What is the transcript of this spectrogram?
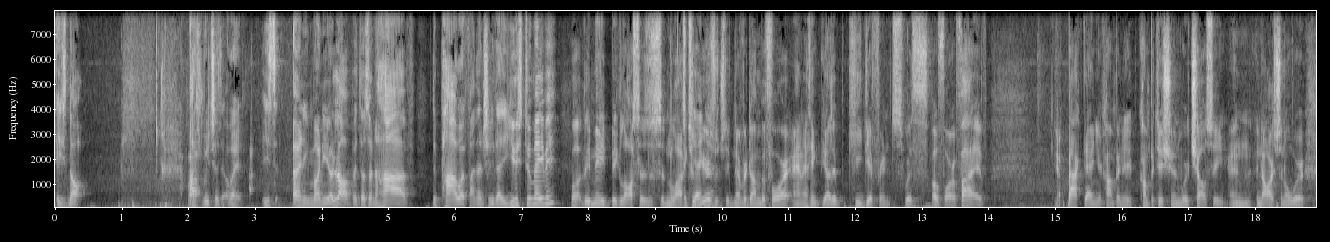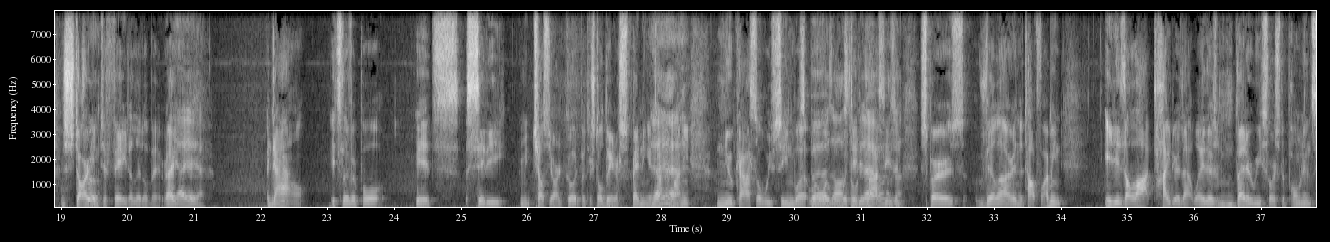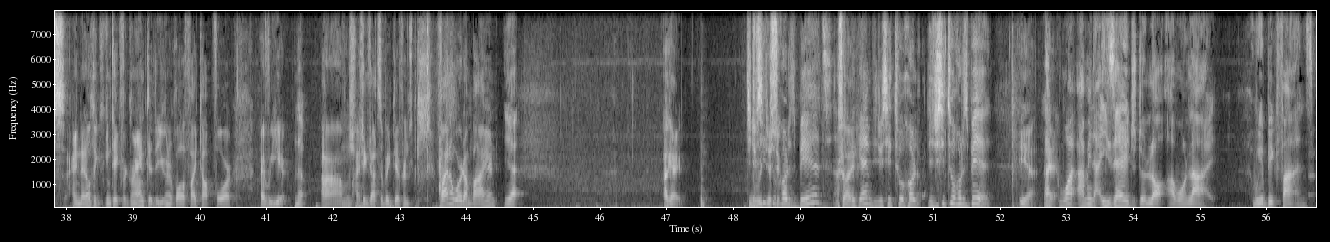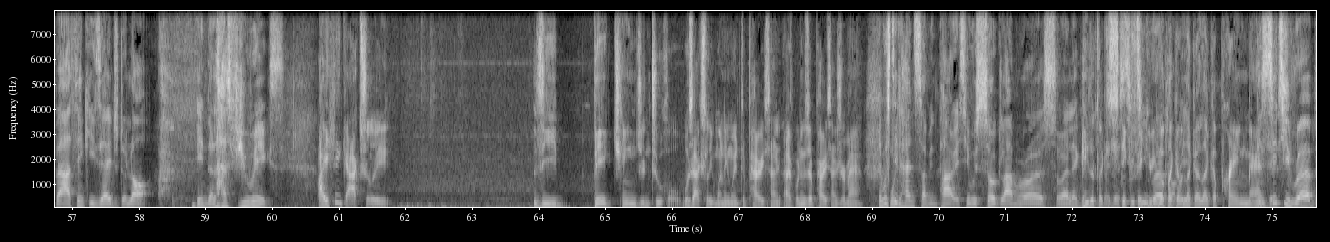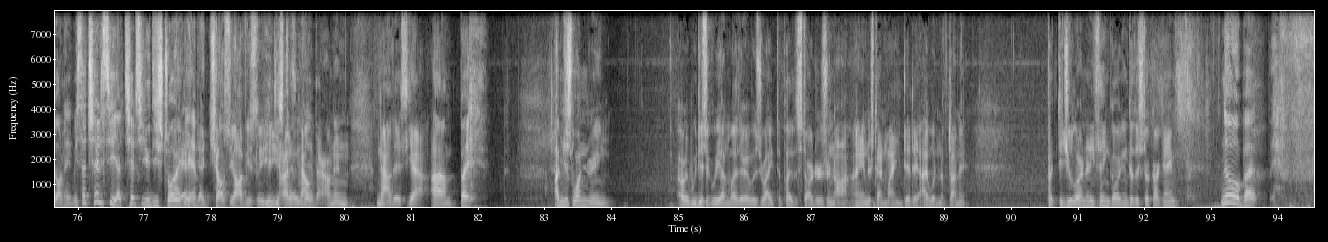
is not as rich as well, is earning money a lot, but doesn't have the power financially that it used to. Maybe Well, they made big losses in the last two years, yeah. which they'd never done before. And I think the other key difference with 0405, you know, back then your competi- competition were Chelsea and, and Arsenal were starting True. to fade a little bit, right? yeah, yeah, yeah. Now it's Liverpool, it's City. I mean, Chelsea aren't good, but they're still there spending a Yeah, ton of money. Newcastle, we've seen what, what, Spurs, what, what they did yeah, last season. Spurs, Villa are in the top four. I mean, it is a lot tighter that way. There's better resourced opponents, and I don't think you can take for granted that you're going to qualify top four every year. No. Um, I think that's a big difference. Final word on Bayern. Yeah. Okay. Did you We see disag- Tuchel's beard after Sorry? the game? Did you see Tuchel? Did you see Tuchel's beard? Yeah. Like I- what? I mean, he's aged a lot. I won't lie. We're big fans, but I think he's aged a lot in the last few weeks. I think actually the big change in Tuchel was actually when he went to Paris Saint uh, when he was at Paris Saint Germain. He was still handsome in Paris. He was so glamorous, so elegant. He looked like You a know, stick figure. He looked like a like a like a praying The city rubbed on him. It's at Chelsea. At Chelsea, you destroyed I- him. at Chelsea, obviously, You he had his destroyed him. meltdown, and now this, yeah. Um, but I'm just wondering. All right, we disagree on whether it was right to play the starters or not. I understand why he did it. I wouldn't have done it. But did you learn anything going into the Stuttgart game? no, but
